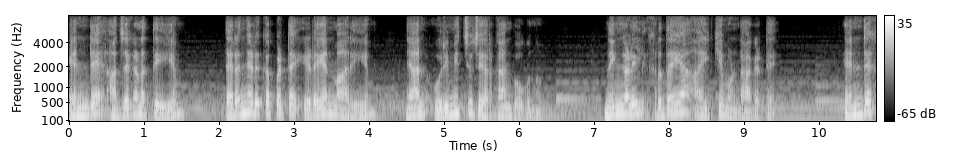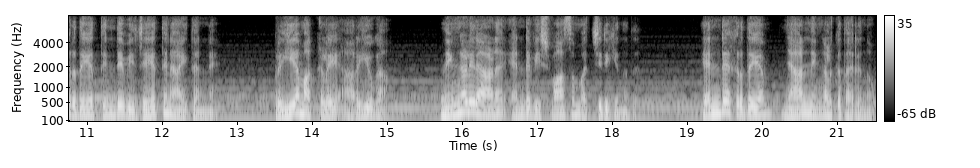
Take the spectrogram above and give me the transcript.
എന്റെ അജഗണത്തെയും തെരഞ്ഞെടുക്കപ്പെട്ട ഇടയന്മാരെയും ഞാൻ ഒരുമിച്ചു ചേർക്കാൻ പോകുന്നു. നിങ്ങളിൽ ഹൃദയ ഐക്യമുണ്ടാകട്ടെ. എന്റെ ഹൃദയത്തിന്റെ വിജയത്തിനായി തന്നെ. പ്രിയ മക്കളെ അറിയുക നിങ്ങളിലാണ് എന്റെ വിശ്വാസം വച്ചിരിക്കുന്നത്. എന്റെ ഹൃദയം ഞാൻ നിങ്ങൾക്ക് തരുന്നു.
